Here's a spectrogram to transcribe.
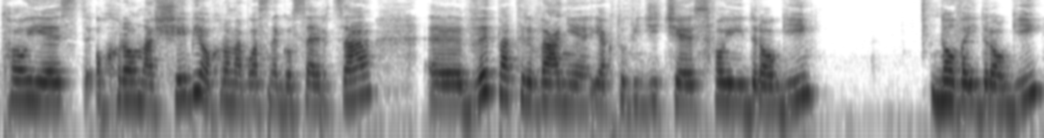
to jest ochrona siebie, ochrona własnego serca, wypatrywanie, jak tu widzicie, swojej drogi nowej drogi.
